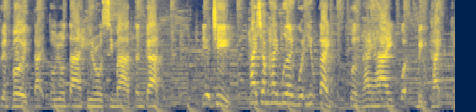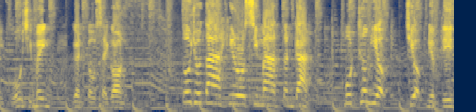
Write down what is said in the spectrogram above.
tuyệt vời tại Toyota Hiroshima Tân Cảng. Địa chỉ 220 Nguyễn Hữu Cảnh, phường 22, quận Bình Thạnh, thành phố Hồ Chí Minh, gần cầu Sài Gòn. Toyota Hiroshima Tân Cảng, một thương hiệu triệu niềm tin.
